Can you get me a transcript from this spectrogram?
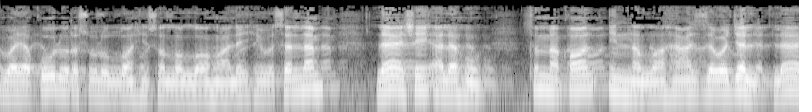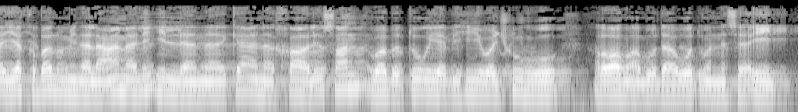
ويقول رسول الله صلى الله عليه وسلم لا شيء له. ثم قال إن الله عز وجل لا يقبل من العمل إلا ما كان خالصا وابتغي به وجهه. رواه أبو داود والنسائي.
